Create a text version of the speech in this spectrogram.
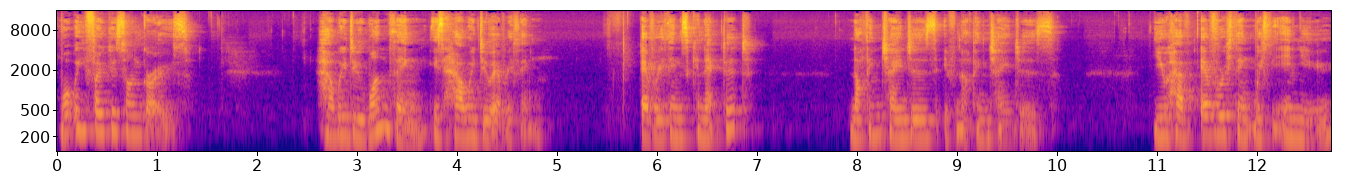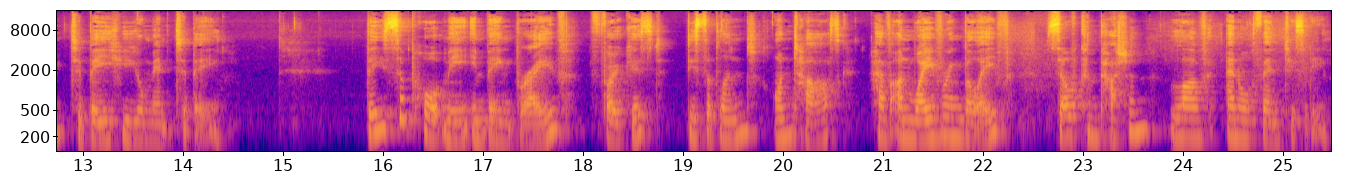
What we focus on grows. How we do one thing is how we do everything. Everything's connected. Nothing changes if nothing changes. You have everything within you to be who you're meant to be. These support me in being brave, focused, disciplined, on task, have unwavering belief, self compassion, love, and authenticity.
